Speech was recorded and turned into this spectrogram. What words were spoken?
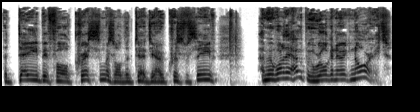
the day before Christmas or the you know Christmas Eve I mean, what are they hoping? We're all going to ignore it.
